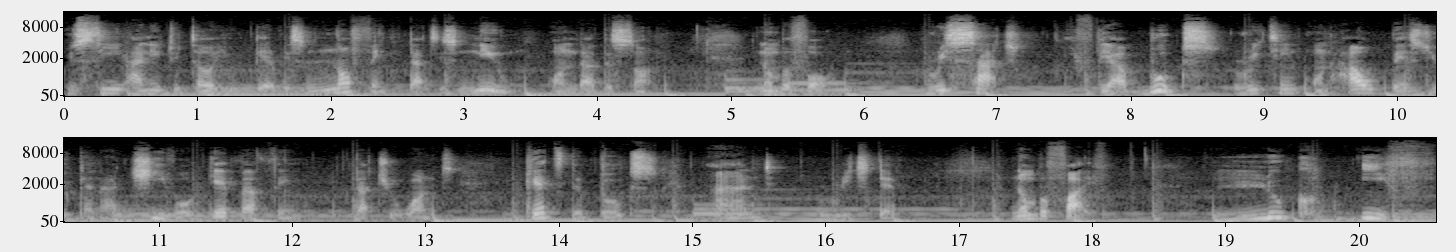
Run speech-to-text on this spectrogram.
You see, I need to tell you there is nothing that is new under the sun. Number four, research If there are books written on how best you can achieve or get that thing that you want, get the books and read them. Number five, look if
